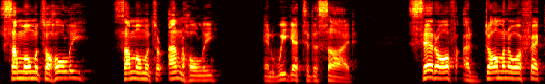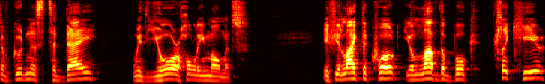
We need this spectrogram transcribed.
some moments are holy, some moments are unholy, and we get to decide. Set off a domino effect of goodness today with your holy moments. If you like the quote, you'll love the book, click here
